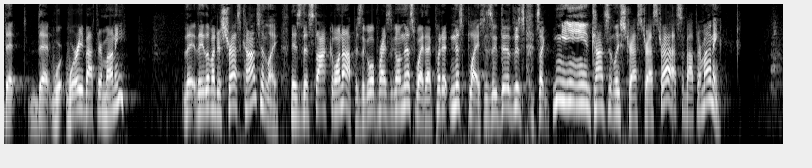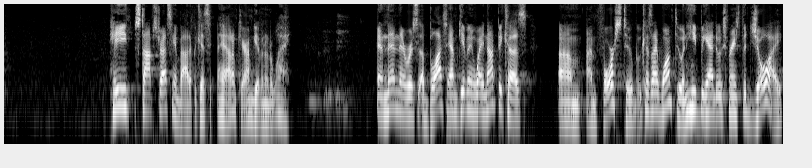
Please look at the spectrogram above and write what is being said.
that, that wor- worry about their money, they, they live under stress constantly. Is the stock going up? Is the gold price going this way? Did I put it in this place? Is it, it's like constantly stress, stress, stress about their money. He stopped stressing about it because, hey, I don't care. I'm giving it away. And then there was a blessing. I'm giving away not because um, I'm forced to, but because I want to. And he began to experience the joy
